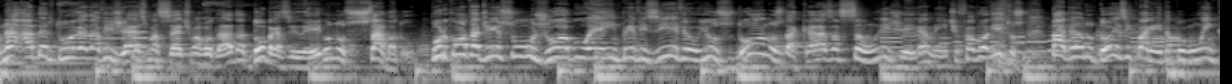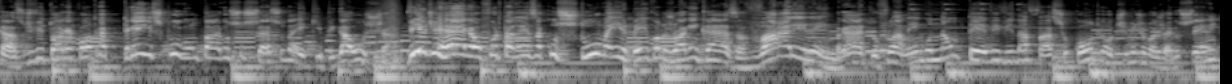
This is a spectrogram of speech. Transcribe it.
na abertura da 27ª rodada do Brasileiro no sábado. Por conta disso, o jogo é imprevisível e os donos da casa são ligeiramente favoritos, pagando 2,40 por 1 em caso de vitória contra 3 por 1 para o sucesso da equipe gaúcha. Via de regra, o Fortaleza costuma ir bem quando joga em casa. Vale lembrar que o Flamengo não teve vida fácil contra o time de Rogério Ceni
